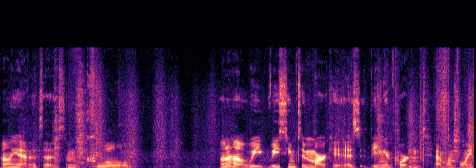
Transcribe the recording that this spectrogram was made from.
Oh yeah, that's a some cool. I don't know. We we seem to mark it as being important at one point.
